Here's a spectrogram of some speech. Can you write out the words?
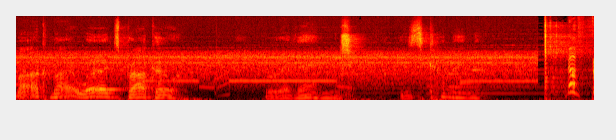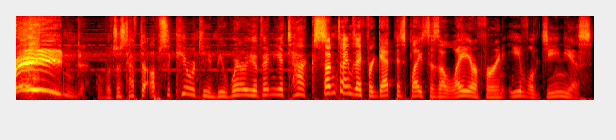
Mark my words, Braco. Revenge is coming. The Fiend! Well, we'll just have to up security and be wary of any attacks. Sometimes I forget this place is a lair for an evil genius.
